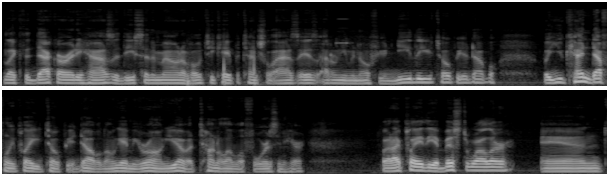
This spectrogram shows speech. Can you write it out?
like the deck already has a decent amount of OTK potential as is. I don't even know if you need the Utopia double, but you can definitely play Utopia double. Don't get me wrong, you have a ton of level fours in here. But I play the Abyss Dweller, and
